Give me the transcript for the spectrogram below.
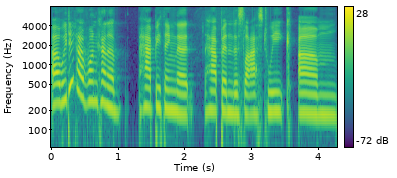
uh, we did have one kind of happy thing that happened this last week. Um,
